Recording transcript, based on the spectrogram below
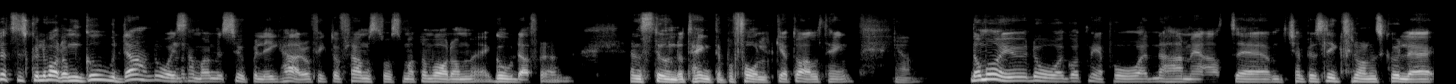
plötsligt skulle vara de goda då i samband med Super League här och fick då framstå som att de var de eh, goda för en, en stund och tänkte på folket och allting. Ja. de har ju då gått med på det här med att eh, Champions League-finalen skulle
